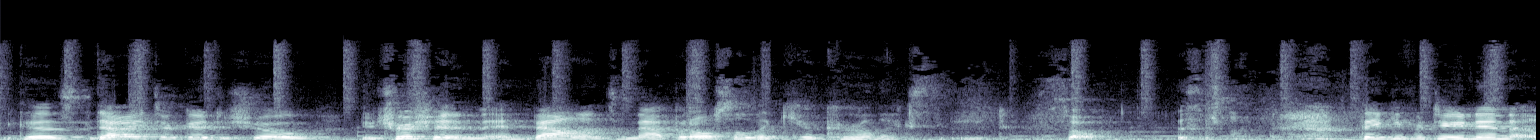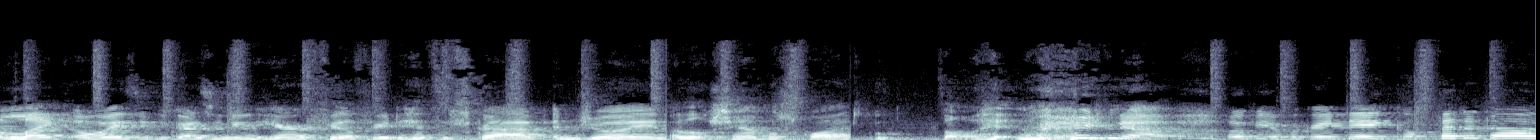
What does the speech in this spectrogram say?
Because diets are good to show nutrition and balance and that, but also like your girl likes to eat. So this is fun. Thank you for tuning in. Like always, if you guys are new here, feel free to hit subscribe and join a little shamble squad. Ooh, it's all hitting right now. Hope you have a great day. Go pet a dog.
